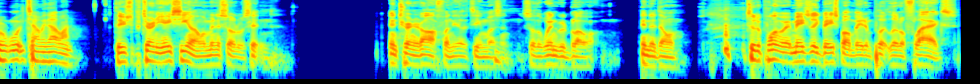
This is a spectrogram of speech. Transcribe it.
W- w- tell me that one. They used to turn the AC on when Minnesota was hitting, and turn it off when the other team wasn't, so the wind would blow in the dome. to the point where Major League Baseball made them put little flags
